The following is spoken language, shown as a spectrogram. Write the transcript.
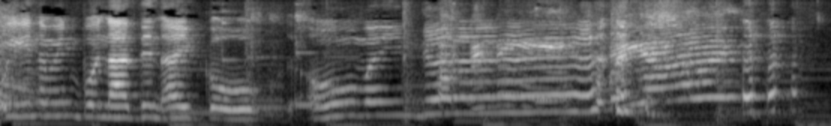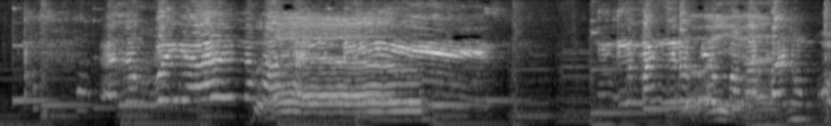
So, iinumin po natin ay Coke. Oh my! God! Ayan! Ano ba yan? Nakakainis! Hindi mahirap So, yung mga ayan. tanong ko,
